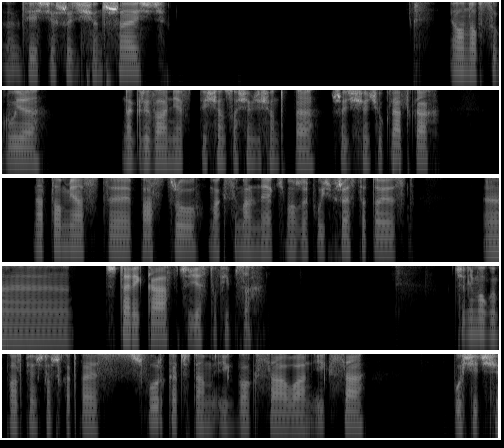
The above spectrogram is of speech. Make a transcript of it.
266. I on obsługuje nagrywanie w 1080p 60 klatkach. Natomiast pass-through maksymalny jaki może pójść przez to to jest 4K w 30 fipsach. Czyli mógłbym podpiąć na przykład PS4 czy tam Xboxa One X, puścić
